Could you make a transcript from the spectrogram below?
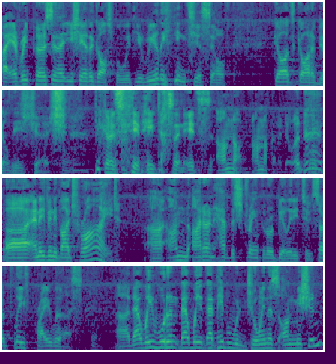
uh, every person that you share the gospel with, you really think to yourself, "God's got to build His church," because if He doesn't, it's I'm not I'm not going to do it. Uh, and even if I tried, uh, I'm, I don't have the strength or ability to. So please pray with us uh, that we wouldn't that we that people would join us on mission.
